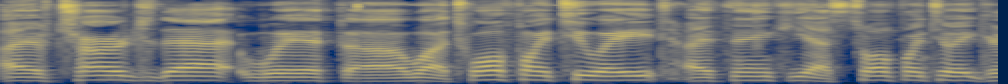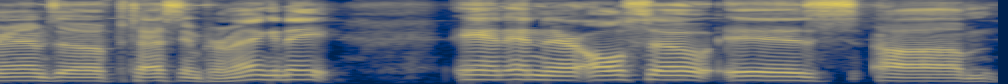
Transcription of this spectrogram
I have charged that with uh, what 12.28 I think yes 12.28 grams of potassium permanganate and in there also is um,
